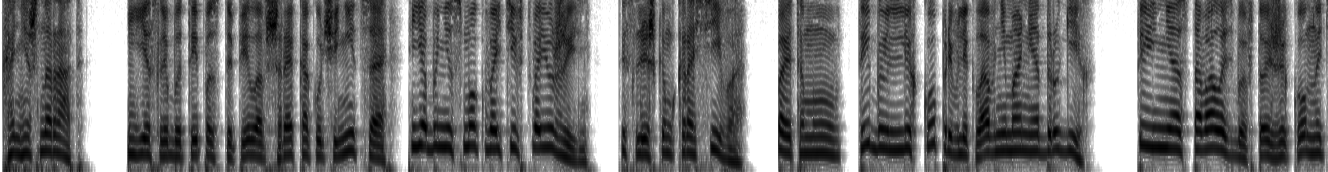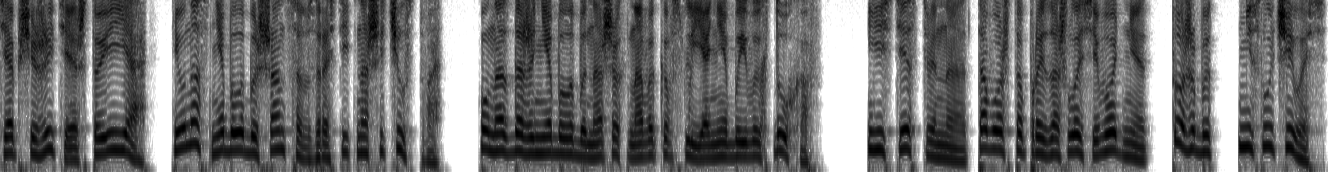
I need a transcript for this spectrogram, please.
«Конечно, рад. Если бы ты поступила в Шрек как ученица, я бы не смог войти в твою жизнь. Ты слишком красива, Поэтому ты бы легко привлекла внимание других. Ты не оставалась бы в той же комнате общежития, что и я, и у нас не было бы шансов взрастить наши чувства. У нас даже не было бы наших навыков слияния боевых духов. Естественно, того, что произошло сегодня, тоже бы не случилось.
